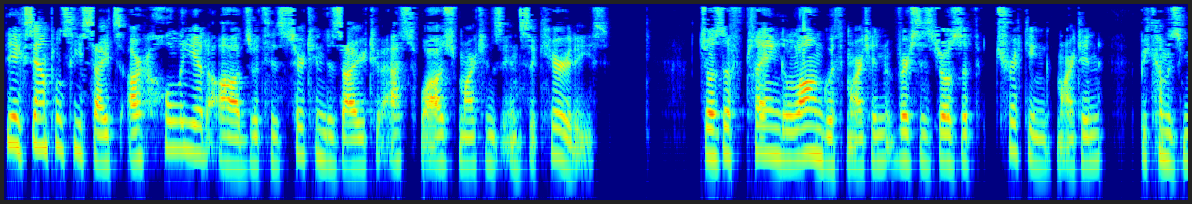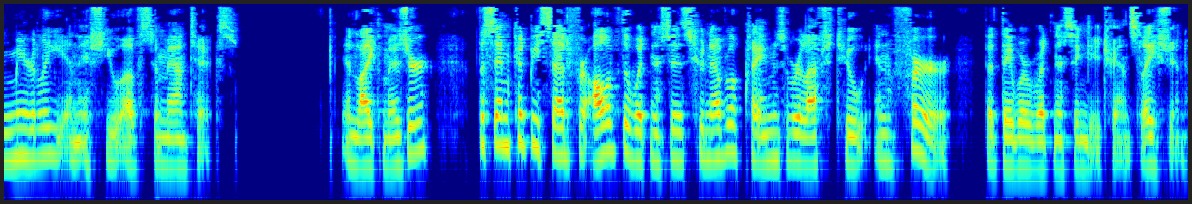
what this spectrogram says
the examples he cites are wholly at odds with his certain desire to assuage Martin's insecurities. Joseph playing along with Martin versus Joseph tricking Martin becomes merely an issue of semantics. In like measure, the same could be said for all of the witnesses who Neville claims were left to infer that they were witnessing a translation.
